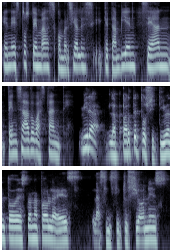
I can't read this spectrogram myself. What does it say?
en estos temas comerciales que también se han tensado bastante? Mira, la parte positiva en todo esto, Ana Paula, es las instituciones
